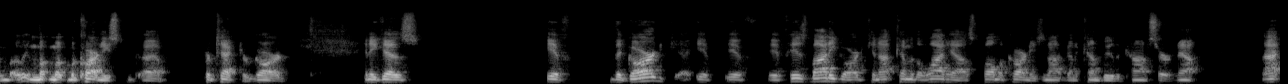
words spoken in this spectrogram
McCartney's uh, protector guard, and he goes, if the guard, if if if his bodyguard cannot come to the White House, Paul McCartney's not going to come do the concert. Now, I,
